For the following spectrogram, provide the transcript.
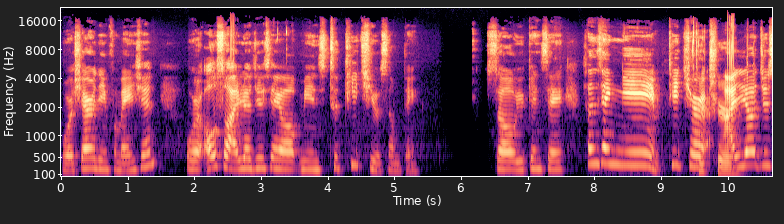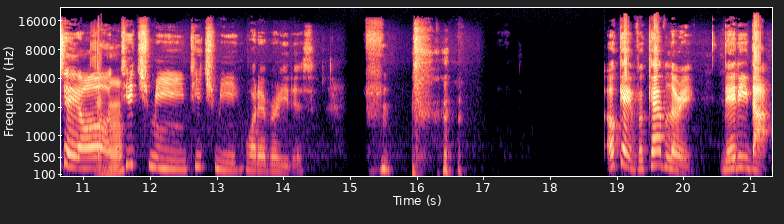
or share the information or also 알려주세요 means to teach you something. So you can say 선생님, teacher, Teacher. 알려주세요. Uh-huh. Teach me, teach me, whatever it is. okay, vocabulary. 내리다,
